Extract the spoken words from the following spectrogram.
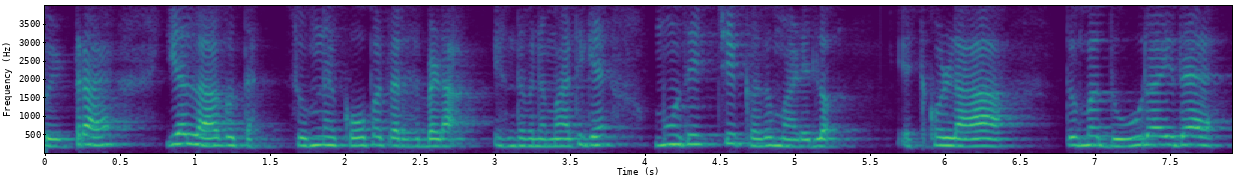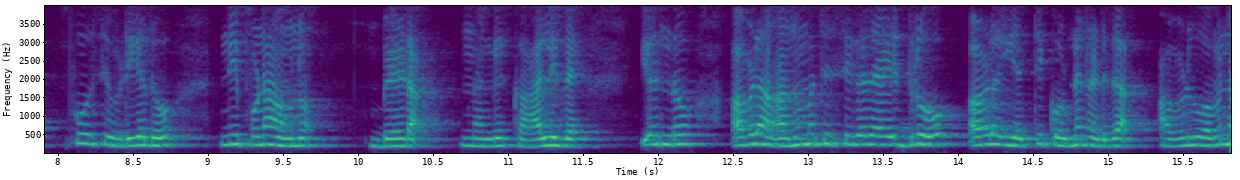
ಬಿಟ್ರೆ ಎಲ್ಲ ಆಗುತ್ತೆ. ಸುಮ್ಮನೆ ಕೋಪ ತರಿಸಬೇಡ ಎಂದವನ ಮಾತಿಗೆ ಮೋದಿ ಚಿಕ್ಕದು ಮಾಡಿದ್ಲು. ಎತ್ಕೊಳ್ಳ, ತುಂಬ ದೂರ ಇದೆ. ಪೂಸಿ ಹೊಡೆಯಲು ನಿಪುಣ ಅವನು. ಬೇಡ ನನಗೆ ಕಾಲಿವೆ ಎಂದು ಅವಳ ಅನುಮತಿ ಸಿಗದೇ ಇದ್ದರೂ ಅವಳ ಎತ್ತಿಕೊಂಡೇ ನಡೆದ. ಅವಳು ಅವನ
